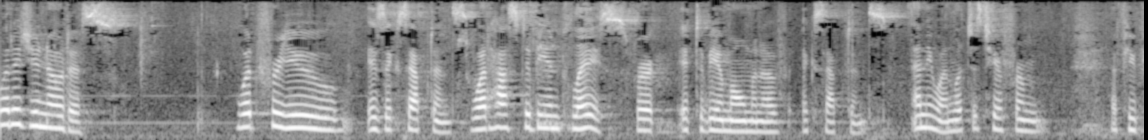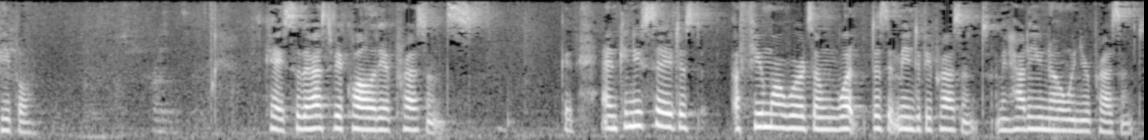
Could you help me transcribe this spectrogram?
What did you notice? What for you is acceptance? What has to be in place for it to be a moment of acceptance? Anyone? Let's just hear from a few people. Okay, so there has to be a quality of presence. Good. And can you say just a few more words on what does it mean to be present? I mean, how do you know when you're present?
